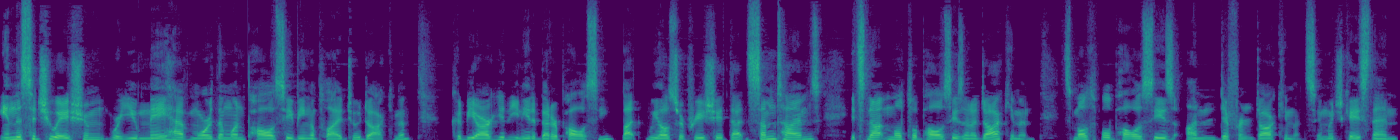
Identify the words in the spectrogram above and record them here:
In the situation where you may have more than one policy being applied to a document, could be argued that you need a better policy, but we also appreciate that sometimes it's not multiple policies on a document, it's multiple policies on different documents, in which case then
